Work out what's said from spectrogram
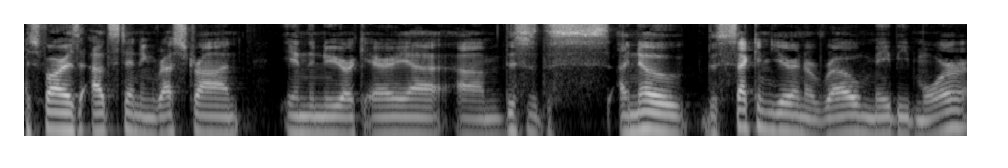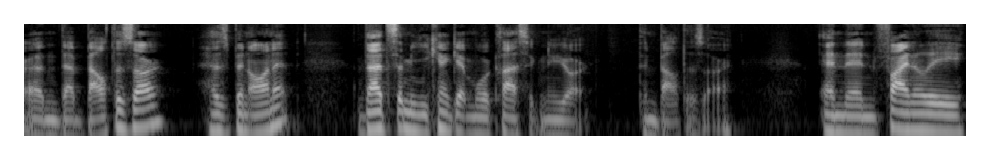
as far as outstanding restaurant in the New York area, um, this is the s- I know the second year in a row, maybe more, um, that Balthazar has been on it. That's I mean you can't get more classic New York than Balthazar. And then finally,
